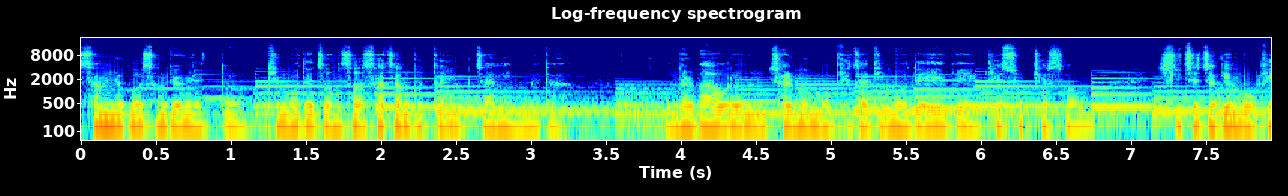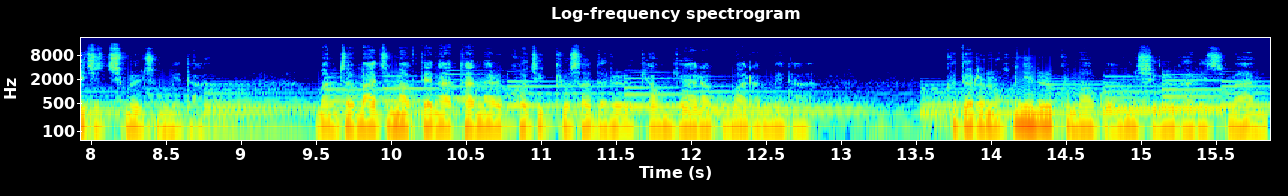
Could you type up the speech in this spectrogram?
365 성경일독 디모데전서 4장부터 6장입니다. 오늘 바울은 젊은 목회자 디모데에게 계속해서 실제적인 목회 지침을 줍니다. 먼저 마지막 때 나타날 거짓 교사들을 경계하라고 말합니다. 그들은 혼인을 금하고 음식을 가리지만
